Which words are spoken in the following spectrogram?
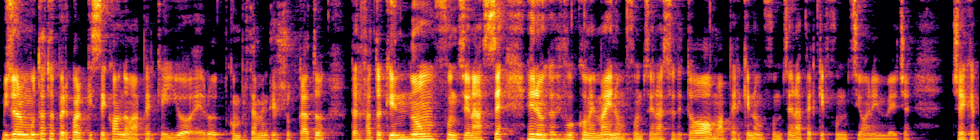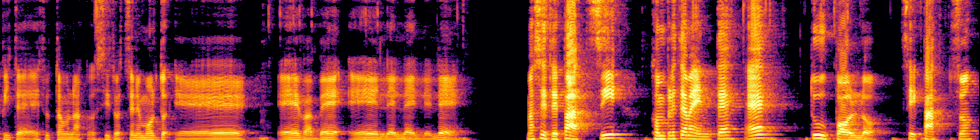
Mi sono mutato per qualche secondo, ma perché io ero completamente scioccato dal fatto che non funzionasse e non capivo come mai non funzionasse. Ho detto, oh, ma perché non funziona? Perché funziona invece. Cioè, capite, è tutta una situazione molto... Eh, eh, vabbè, eh, le, le, le, le. Ma siete pazzi? Completamente? Eh? Tu, pollo, sei pazzo?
